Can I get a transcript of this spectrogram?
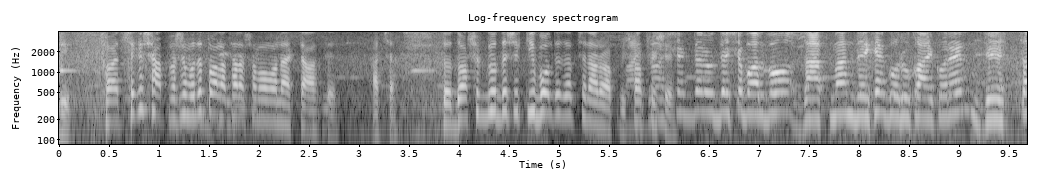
জি ছয় থেকে সাত মাসের মধ্যে তলা ছাড়ার সম্ভাবনা একটা আছে। আচ্ছা। তো দর্শকদের উদ্দেশ্যে কি বলতে চাচ্ছেন আরও আপনি? সবশেষে দর্শকদের উদ্দেশ্যে বলব জাতমান দেখে গরু ক্রয় করেন দেশটা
